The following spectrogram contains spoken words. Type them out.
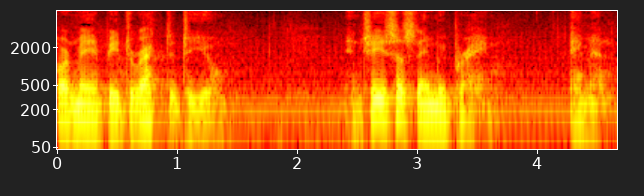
Lord, may it be directed to you. In Jesus' name we pray. Amen.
